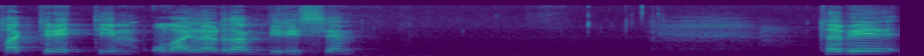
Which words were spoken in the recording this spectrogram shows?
takdir ettiğim olaylardan birisi. Tabii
